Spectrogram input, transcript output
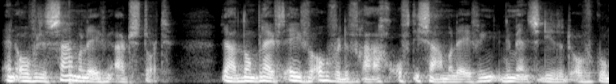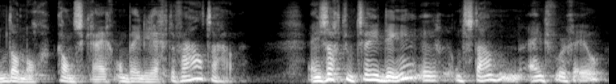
en over de samenleving uitstort, ja, dan blijft even over de vraag of die samenleving, de mensen die het overkomt, dan nog kans krijgen om bij die rechte verhaal te houden. En je zag toen twee dingen ontstaan, eind vorige eeuw.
